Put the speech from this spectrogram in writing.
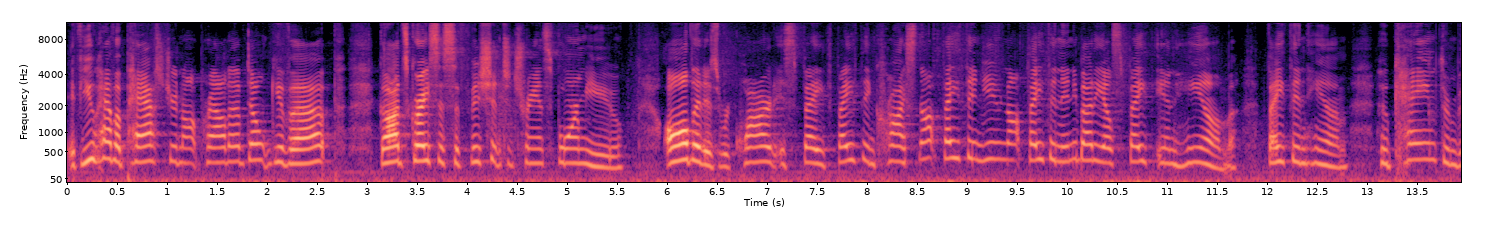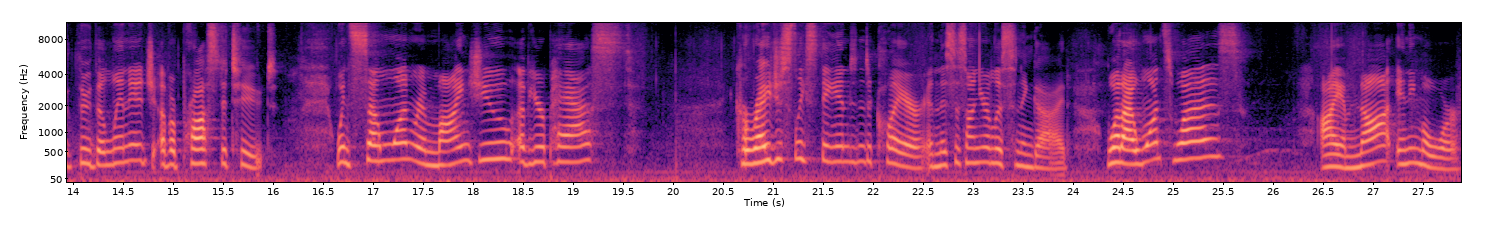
If you have a past you're not proud of, don't give up. God's grace is sufficient to transform you. All that is required is faith faith in Christ, not faith in you, not faith in anybody else, faith in Him. Faith in Him who came through, through the lineage of a prostitute. When someone reminds you of your past, courageously stand and declare, and this is on your listening guide what I once was, I am not anymore.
